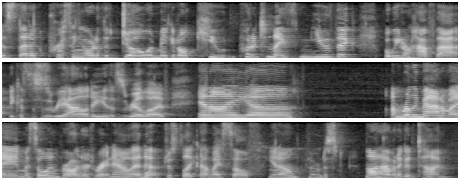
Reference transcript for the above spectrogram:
aesthetic pressing out of the dough and make it all cute, put it to nice music, but we don't have that because this is reality, this is real life, and I, uh, I'm really mad at my, my sewing project right now and just like at myself, you know? I'm just not having a good time.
